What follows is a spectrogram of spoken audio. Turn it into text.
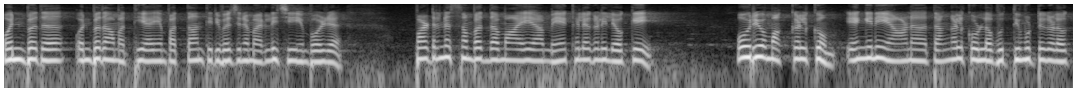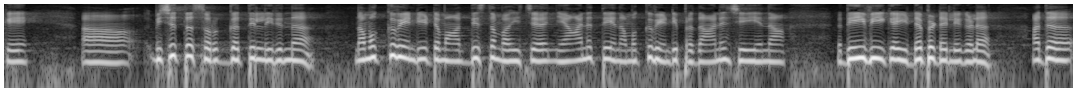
ഒൻപത് ഒൻപതാം അധ്യായം പത്താം തിരുവചനം അരളി ചെയ്യുമ്പോൾ പഠന സംബന്ധമായ മേഖലകളിലൊക്കെ ഓരോ മക്കൾക്കും എങ്ങനെയാണ് തങ്ങൾക്കുള്ള ബുദ്ധിമുട്ടുകളൊക്കെ വിശുദ്ധ സ്വർഗത്തിൽ ഇരുന്ന് നമുക്ക് വേണ്ടിയിട്ട് മാധ്യസ്ഥം വഹിച്ച് ജ്ഞാനത്തെ നമുക്ക് വേണ്ടി പ്രദാനം ചെയ്യുന്ന ദൈവിക ഇടപെടലുകൾ അത്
